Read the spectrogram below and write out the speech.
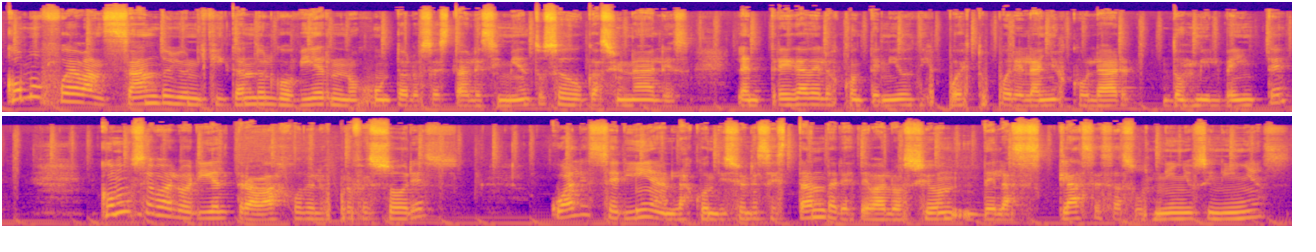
¿cómo fue avanzando y unificando el gobierno junto a los establecimientos educacionales la entrega de los contenidos dispuestos por el año escolar 2020? ¿Cómo se evaluaría el trabajo de los profesores? ¿Cuáles serían las condiciones estándares de evaluación de las clases a sus niños y niñas?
